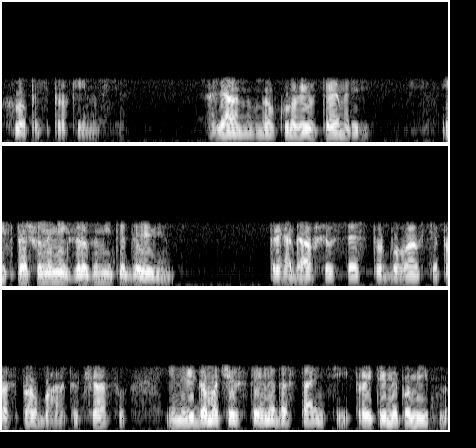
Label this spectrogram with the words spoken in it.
Хлопець прокинувся, глянув навкруги в темряві і спершу не міг зрозуміти, де він. Пригадавши все, стурбувався, проспав багато часу і невідомо чи встигне до станції пройти непомітно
